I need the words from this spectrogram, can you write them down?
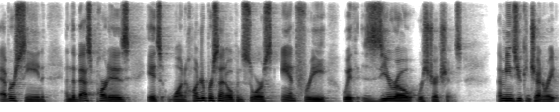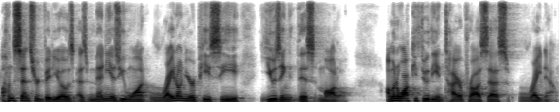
ever seen. And the best part is it's 100% open source and free with zero restrictions. That means you can generate uncensored videos as many as you want right on your PC using this model. I'm gonna walk you through the entire process right now.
